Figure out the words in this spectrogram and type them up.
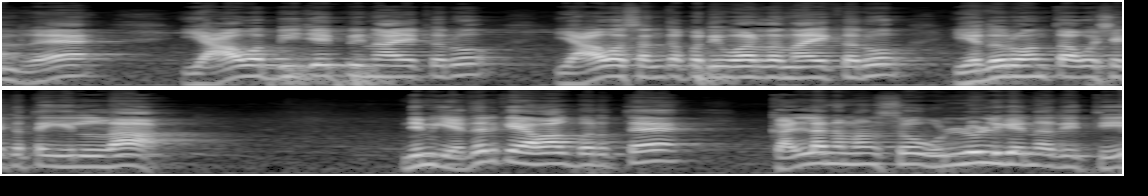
ಅಂದರೆ ಯಾವ ಬಿ ಜೆ ಪಿ ನಾಯಕರು, ಯಾವ ಸಂಘ ಪರಿವಾರದ ನಾಯಕರು ಹೆದರುವಂಥ ಅವಶ್ಯಕತೆ ಇಲ್ಲ. ನಿಮಗೆ ಹೆದರಿಕೆ ಯಾವಾಗ ಬರುತ್ತೆ? ಕಳ್ಳನ ಮನಸ್ಸು, ಉಳ್ಳುಳ್ಳಿಗೆ ಅನ್ನೋ ರೀತಿ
